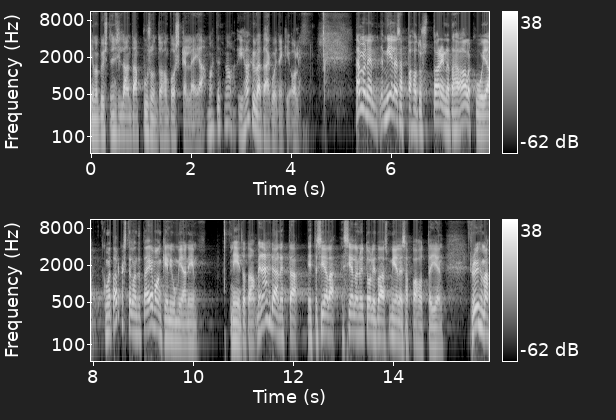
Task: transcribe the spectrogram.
ja mä pystyin sillä antaa pusun tuohon poskelle ja mä ajattelin, että no ihan hyvä tämä kuitenkin oli. Tämmöinen mielensä tarina tähän alkuun ja kun me tarkastellaan tätä evankeliumia, niin niin tota, me nähdään, että, että siellä, siellä nyt oli taas mielensä pahoittajien ryhmä.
